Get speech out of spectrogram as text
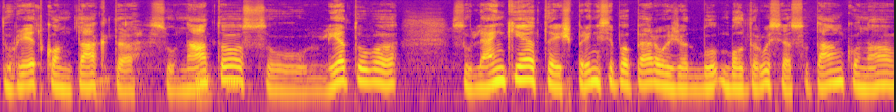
turėti kontaktą su NATO, su Lietuva, su Lenkija, tai iš principo pervažiuot Baltarusiją su tanku, na,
